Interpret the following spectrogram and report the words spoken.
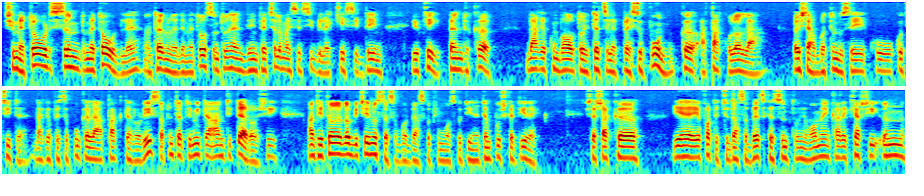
Și metrouri sunt, metrourile, în termenele de metrou, sunt unele dintre cele mai sensibile chestii din UK, pentru că dacă cumva autoritățile presupun că atacul ăla, ăștia bătându-se cu cuțite, dacă presupun că le atac terorist, atunci trimite antiteror și antiteror de obicei nu stă să vorbească frumos cu tine, te împușcă direct. Și așa că e, e foarte ciudat să vezi că sunt unii oameni care chiar și în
